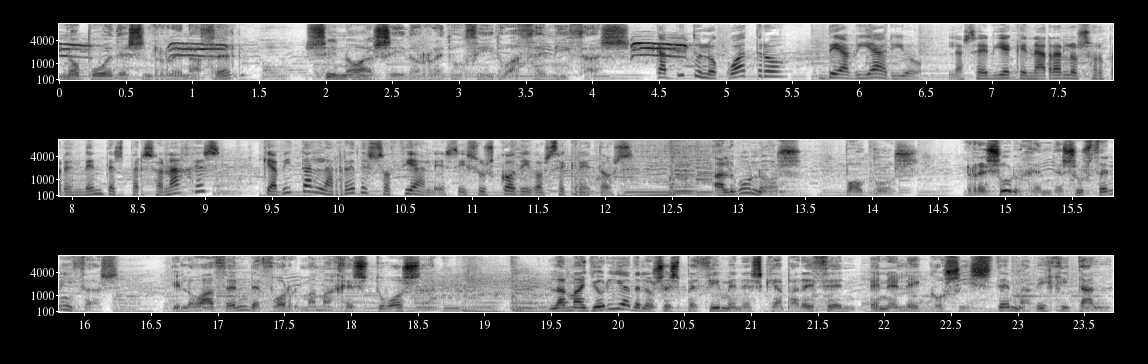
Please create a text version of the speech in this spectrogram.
No puedes renacer si no has sido reducido a cenizas. Capítulo 4 de Aviario, la serie que narra los sorprendentes personajes que habitan las redes sociales y sus códigos secretos. Algunos, pocos, resurgen de sus cenizas y lo hacen de forma majestuosa. La mayoría de los especímenes que aparecen en el ecosistema digital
